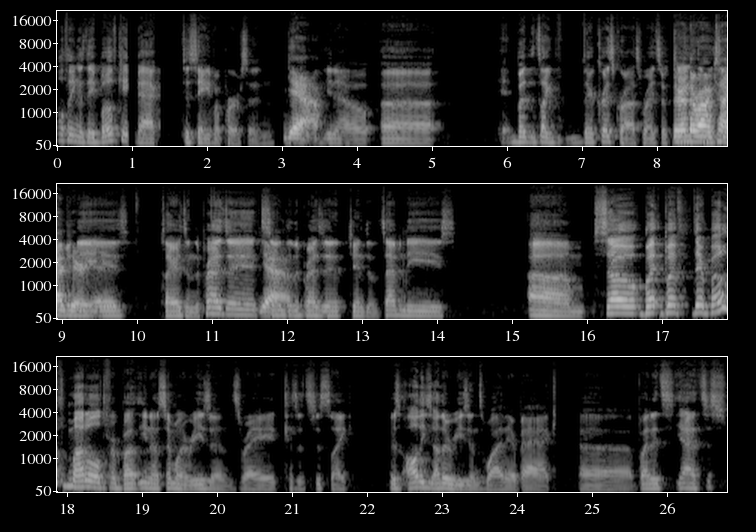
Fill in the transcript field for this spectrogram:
whole thing is they both came back to save a person. yeah, You know, uh, but it's like they're crisscross, right? So They're in the wrong time period. Claire's in the present. Yeah. In the present. Jin's in the seventies. Um. So, but but they're both muddled for both you know similar reasons, right? Because it's just like there's all these other reasons why they're back. Uh. But it's yeah, it's just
